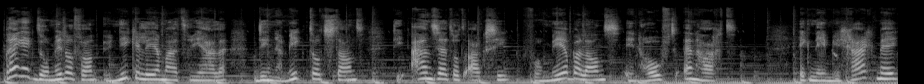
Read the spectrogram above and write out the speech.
breng ik door middel van unieke leermaterialen dynamiek tot stand die aanzet tot actie voor meer balans in hoofd en hart. Ik neem je graag mee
